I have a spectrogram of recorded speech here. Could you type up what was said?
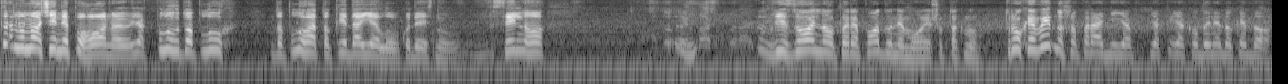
Та ну наче непогано. Як плуг до плуг, до плуга, то кидає ловку десь. Ну, сильного візуального перепаду немає, щоб так, ну. Трохи видно, що передній як, як, якоби не докидав.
